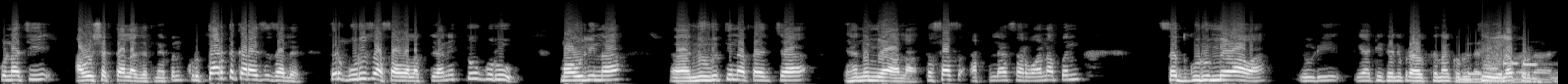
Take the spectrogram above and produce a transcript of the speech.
कुणाची आवश्यकता लागत नाही. पण कृतार्थ करायचं झालं तर गुरुच असावा लागतोय. आणि तो गुरु माऊलींना निवृत्तीनाथांच्या ह्यानं मिळाला. तसाच आपल्या सर्वांना पण सद्गुरु मिळावा एवढी या ठिकाणी प्रार्थना करून ठेवीला पूर्ण.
